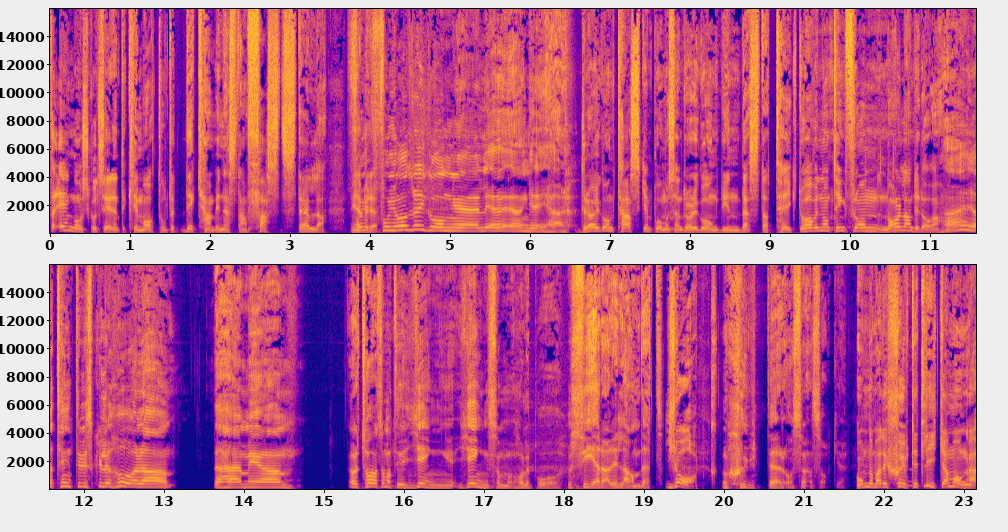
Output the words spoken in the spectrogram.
för en gångs skull så är det inte klimathotet, det kan vi nästan fastställa. Men jag Får, får jag dra igång eh, en grej här? Dra igång tasken på mig och sen drar du igång din bästa take. Du har väl någonting från Norrland idag va? Nej, jag tänkte vi skulle höra det här med, jag har hört talas om att det är gäng, gäng som håller på och huserar i landet. Ja, De skjuter och sådana saker. om de hade skjutit lika många,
